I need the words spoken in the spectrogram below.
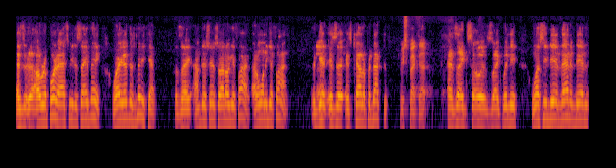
As a, reporter asked me the same thing, why are you at this mini camp? I was like, I'm just here so I don't get fined. I don't want to get fined. Again, it's a it's counterproductive. Respect that. And it's like so it's like when he once he did that and then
